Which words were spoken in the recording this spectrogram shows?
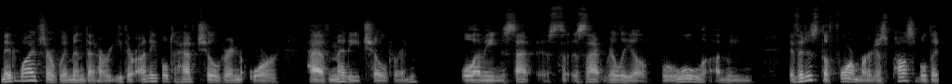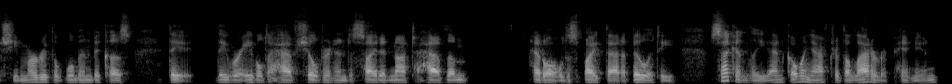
midwives are women that are either unable to have children or have many children. Well, I mean, is that is, is that really a rule? I mean, if it is the former, it is possible that she murdered the woman because they they were able to have children and decided not to have them at all despite that ability. Secondly, and going after the latter opinion,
